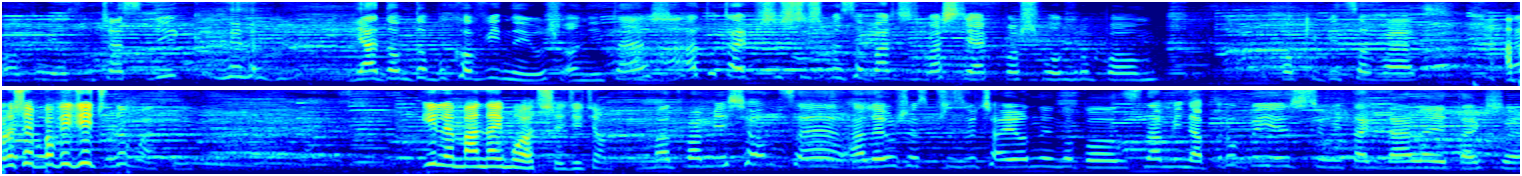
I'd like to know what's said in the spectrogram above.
O, tu jest uczestnik. Jadą do Bukowiny już oni też. A tutaj przyszliśmy zobaczyć właśnie jak poszło grupom pokibicować. A proszę powiedzieć, no właśnie, ile ma najmłodsze dzieciątko? Ma dwa miesiące, ale już jest przyzwyczajony, no bo z nami na próby jeździł i tak dalej, także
